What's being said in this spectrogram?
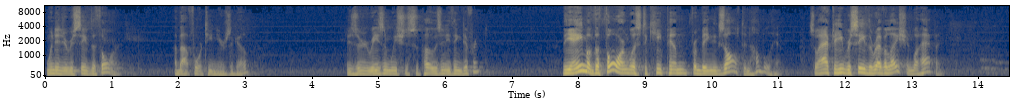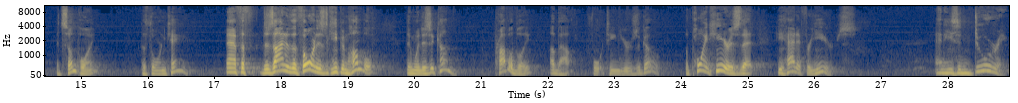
When did he receive the thorn? about 14 years ago. Is there any reason we should suppose anything different? The aim of the thorn was to keep him from being exalted and humble him. So after he received the revelation, what happened? At some point, the thorn came. Now, if the design of the thorn is to keep him humble, then when does it come? Probably about 14 years ago. The point here is that he had it for years, and he's enduring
